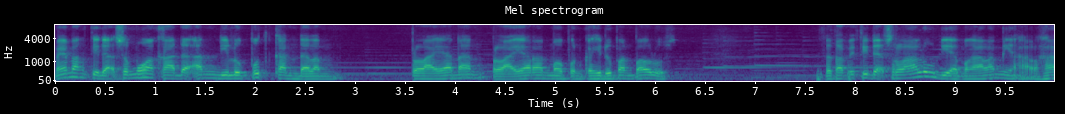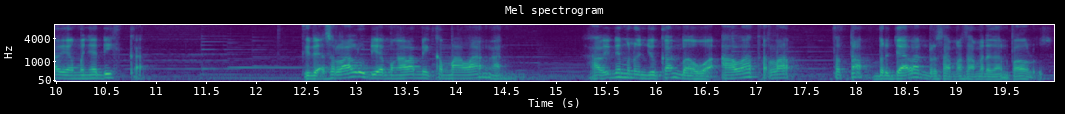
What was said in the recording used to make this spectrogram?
Memang tidak semua keadaan diluputkan dalam pelayanan, pelayaran maupun kehidupan Paulus. Tetapi tidak selalu dia mengalami hal-hal yang menyedihkan. Tidak selalu dia mengalami kemalangan, Hal ini menunjukkan bahwa Allah telah tetap berjalan bersama-sama dengan Paulus.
